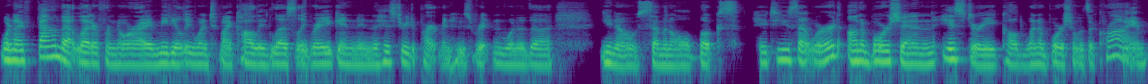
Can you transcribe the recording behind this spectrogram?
when I found that letter from Nora, I immediately went to my colleague Leslie Reagan in the history department, who's written one of the you know, seminal books, hate to use that word, on abortion history called When Abortion Was a Crime.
